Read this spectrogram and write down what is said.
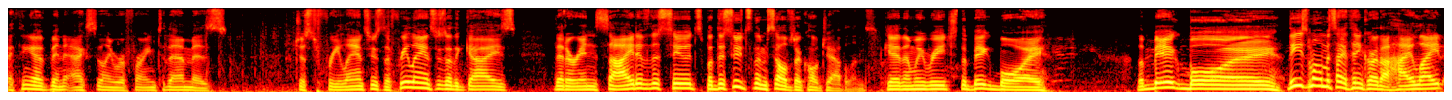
I think I've been accidentally referring to them as just freelancers. The freelancers are the guys that are inside of the suits, but the suits themselves are called javelins. Okay, then we reach the big boy. The big boy. These moments, I think, are the highlight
